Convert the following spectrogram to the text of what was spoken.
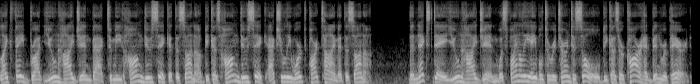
Like fate brought Yoon Hai Jin back to meet Hong Do Sik at the sauna because Hong Do Sik actually worked part-time at the sauna. The next day Yoon Hai Jin was finally able to return to Seoul because her car had been repaired.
